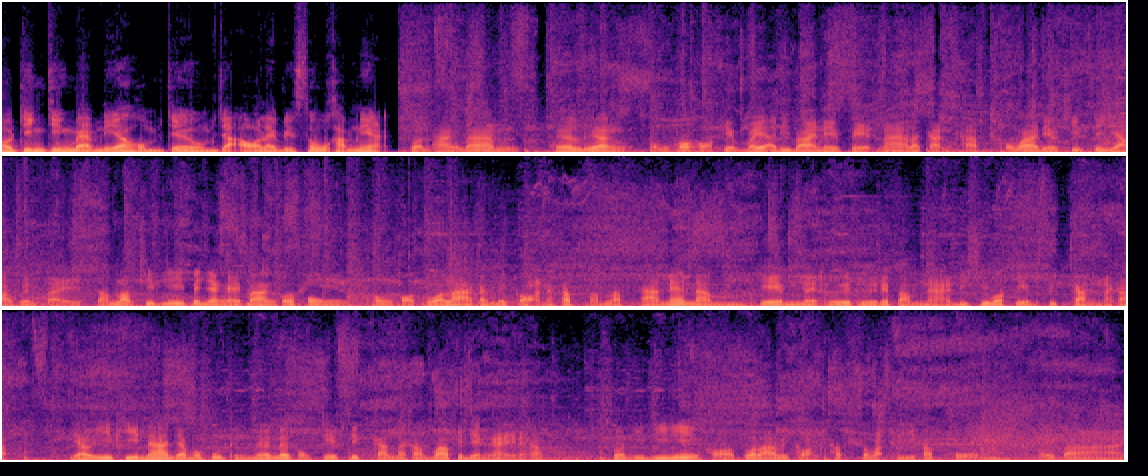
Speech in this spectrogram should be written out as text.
เอาจริง ๆ แบบนี้ถ้าผมเจอผมจะเอาอะไรไปสู้ครับเนี่ย ส่วนทางด้านเนื้อเรื่องผมก็ขอเก็บไว้อธิบายในเฟสหน้าละกันครับ เพราะว่าเดี๋ยวคลิปจะยาวเกินไปสำหรับคลิปนี้เป็นยังไงบ้างก็คงต้องขอตัวลากันไปก่อนนะครับสำหรับการแนะนำเกมในมือถือในตำนานที่ชื่อว่าเกมซิกกันนะครับ เดี๋ยว EP หน้าจะมาพูดถึงเนื้อเรื่องของเกมซิกกันนะครับว่าเป็นยังไงนะครับ ส่วน EP นี้ขอตัวลาไปก่อนครับ สวัสดีครับผมบ๊ายบาย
